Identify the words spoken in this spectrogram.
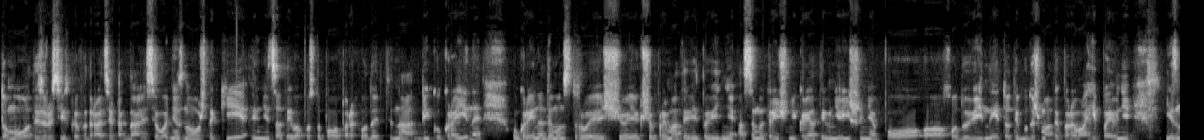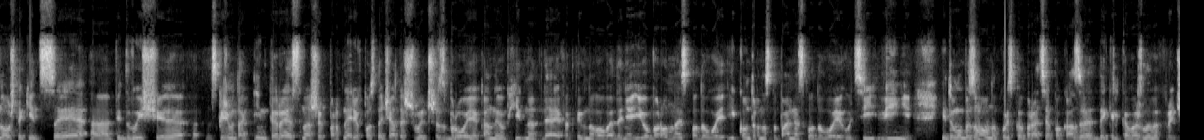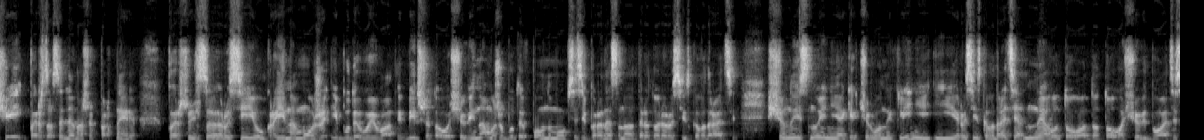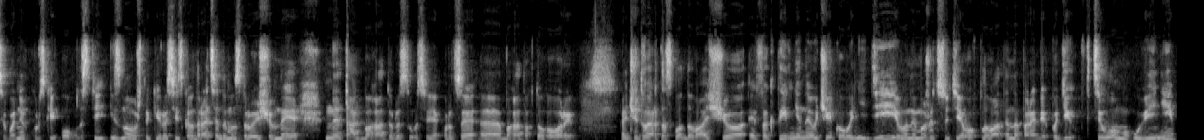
домовитись з Російською Федерацією. і Так далі. Сьогодні знову ж таки ініціатива поступово переходить на бік України. Україна демонструє, що якщо приймати відповідні асиметричні креативні рішення по е, ходу війни, то ти будеш мати переваги певні, і знову ж таки це е, підвищує, е, скажімо так, інтерес наших партнерів постачати швидше зброю, яка необхідна для ефективного ведення і оборонної складової, і контрнаступальної складової у цій війні. І тому безумовно курська операція показує декілька важливих речей. Перш за все для наших партнерів. Перше, з Росією Україна може і буде воювати. Більше того, що війна може бути в повному обсязі перенесена на територію Російської Федерації, що не існує ніяких червоних ліній, і Російська Федерація не готова до того, що відбувається сьогодні в Курській області. І знову ж таки, Російська Федерація демонструє, що в неї не так багато ресурсів, як про це е, багато хто говорив. Четверта складова, що ефективні неочікувані дії вони можуть суттєво впливати на перебіг подій в цілому у війні.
